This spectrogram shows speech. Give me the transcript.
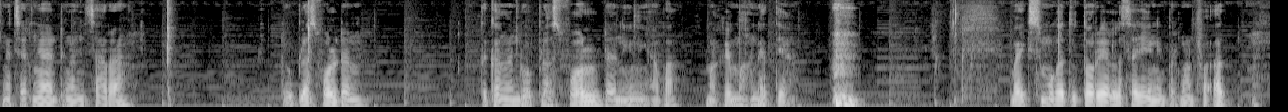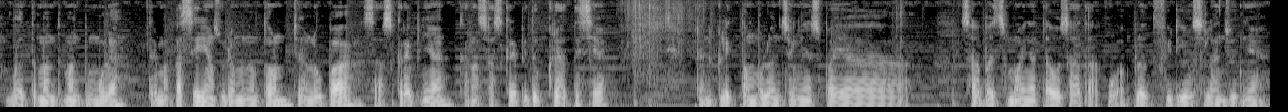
Ngeceknya dengan cara 12 volt dan tegangan 12 volt dan ini apa pakai magnet ya. Baik semoga tutorial saya ini bermanfaat buat teman-teman pemula. Terima kasih yang sudah menonton. Jangan lupa subscribe nya karena subscribe itu gratis ya. Dan klik tombol loncengnya supaya sahabat semuanya tahu saat aku upload video selanjutnya.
